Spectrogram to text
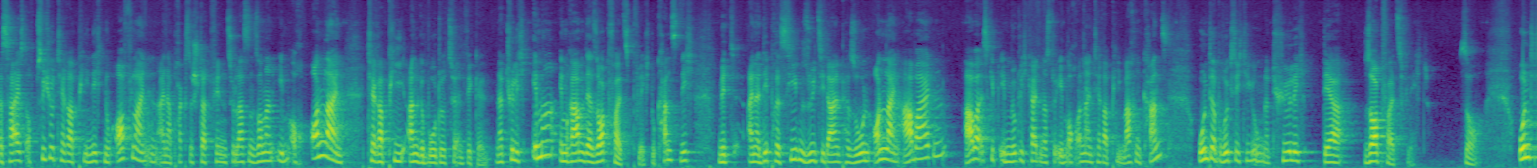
Das heißt, auch Psychotherapie nicht nur offline in einer Praxis stattfinden zu lassen, sondern eben auch Online-Therapieangebote zu entwickeln. Natürlich immer im Rahmen der Sorgfaltspflicht. Du kannst nicht mit einer depressiven, suizidalen Person online arbeiten, aber es gibt eben Möglichkeiten, dass du eben auch Online-Therapie machen kannst, unter Berücksichtigung natürlich der Sorgfaltspflicht. So. Und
